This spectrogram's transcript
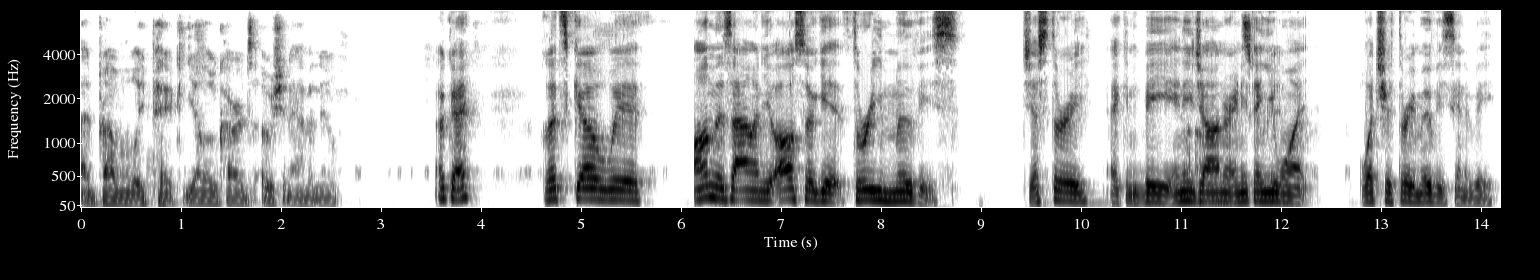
I'd probably pick Yellowcard's "Ocean Avenue." Okay. Let's go with on this island. You also get three movies, just three. It can be any Oh, genre, anything you want. What's your three movies going to be?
